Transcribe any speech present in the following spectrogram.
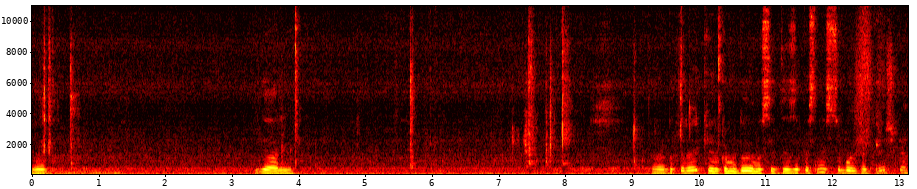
От. Ідеальний. Так, батарейки рекомендую носити запасні з собою, так, кришка.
